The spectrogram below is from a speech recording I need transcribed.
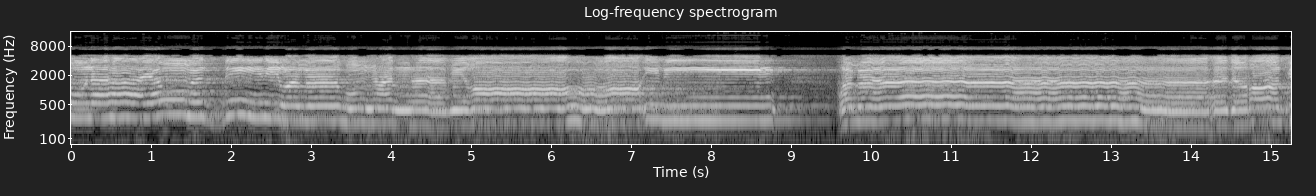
يصلونها يوم الدين وما هم عنها بغائبين وما أدراك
